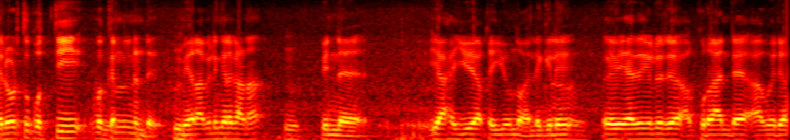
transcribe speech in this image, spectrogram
ചിലയിടത്ത് കൊത്തി വെക്കുന്നുണ്ട് മിറാബിൽ ഇങ്ങനെ കാണാം. പിന്നെ യാ ഹയ്യു യാ കയ്യൂന്നോ അല്ലെങ്കിൽ ഏതെങ്കിലും ഒരു ഖുറാന്റെ ഒരു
